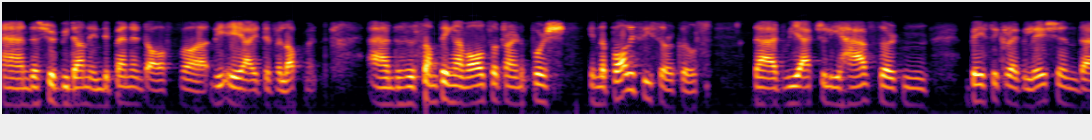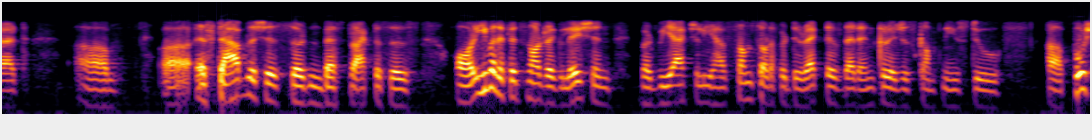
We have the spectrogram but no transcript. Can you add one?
And this should be done independent of uh, the AI development. And this is something I'm also trying to push in the policy circles that we actually have certain basic regulation that um, uh, establishes certain best practices, or even if it's not regulation, but we actually have some sort of a directive that encourages companies to uh, push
